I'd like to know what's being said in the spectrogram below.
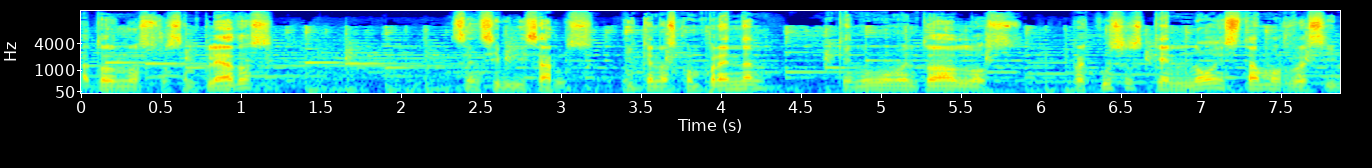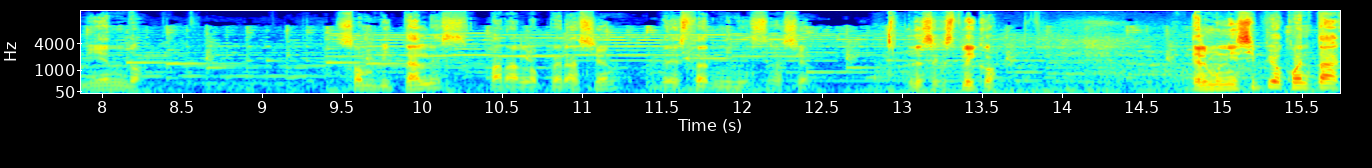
a todos nuestros empleados, sensibilizarlos y que nos comprendan que en un momento dado los recursos que no estamos recibiendo son vitales para la operación de esta administración. Les explico. El municipio cuenta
